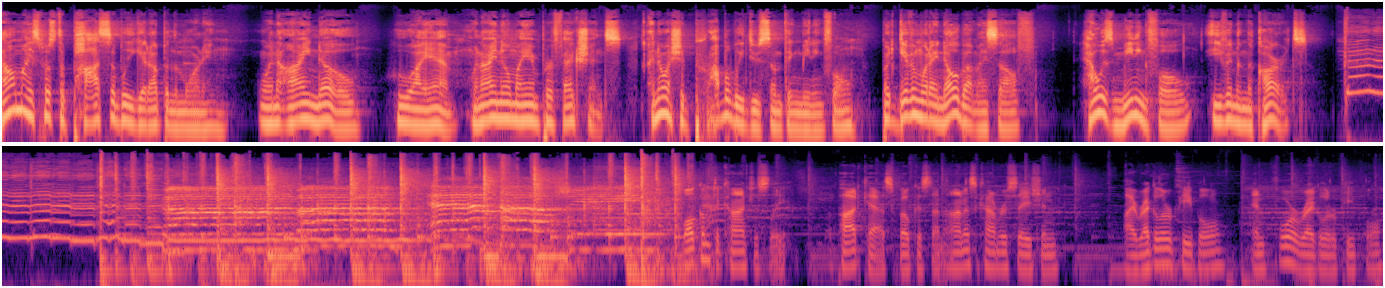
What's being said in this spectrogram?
How am I supposed to possibly get up in the morning when I know who I am, when I know my imperfections? I know I should probably do something meaningful, but given what I know about myself, how is meaningful even in the cards? Welcome to Consciously, a podcast focused on honest conversation by regular people and for regular people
